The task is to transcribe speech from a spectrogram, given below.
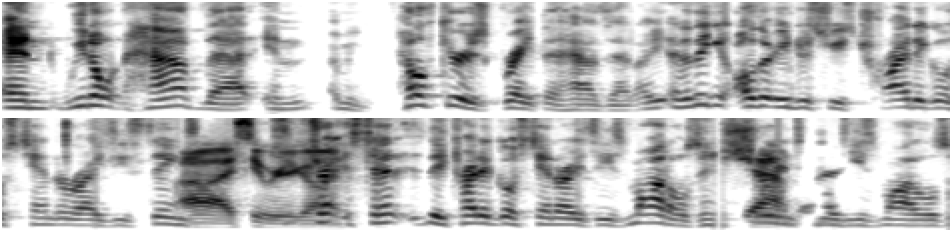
And we don't have that in, I mean, healthcare is great that has that. I, and I think other industries try to go standardize these things. Uh, I see where you're going. Try, they try to go standardize these models. Insurance yeah. has these models.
